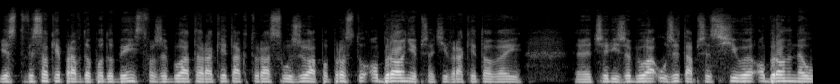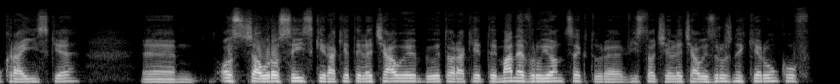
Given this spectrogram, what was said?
Jest wysokie prawdopodobieństwo, że była to rakieta, która służyła po prostu obronie przeciwrakietowej, e, czyli że była użyta przez siły obronne ukraińskie. E, ostrzał rosyjski, rakiety leciały, były to rakiety manewrujące, które w istocie leciały z różnych kierunków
